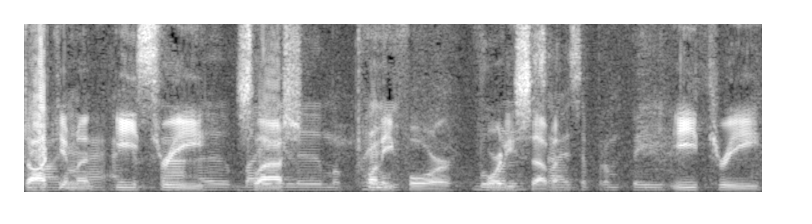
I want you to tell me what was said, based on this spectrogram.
Document E3 slash 2447, E3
